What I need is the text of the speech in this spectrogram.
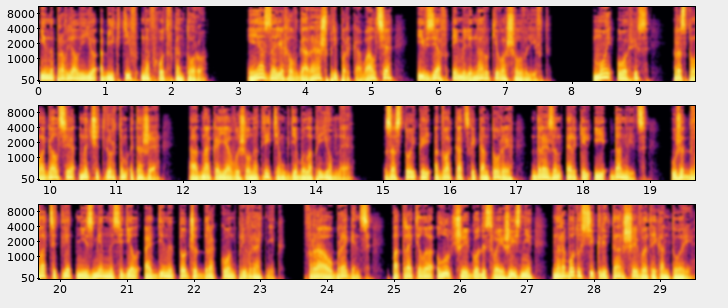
и направлял ее объектив на вход в контору. Я заехал в гараж, припарковался и, взяв Эмили на руки, вошел в лифт. Мой офис располагался на четвертом этаже, однако я вышел на третьем, где была приемная. За стойкой адвокатской конторы Дрезен, Эркель и Данвиц уже 20 лет неизменно сидел один и тот же дракон-привратник. Фрау Брегенс потратила лучшие годы своей жизни на работу секретаршей в этой конторе,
